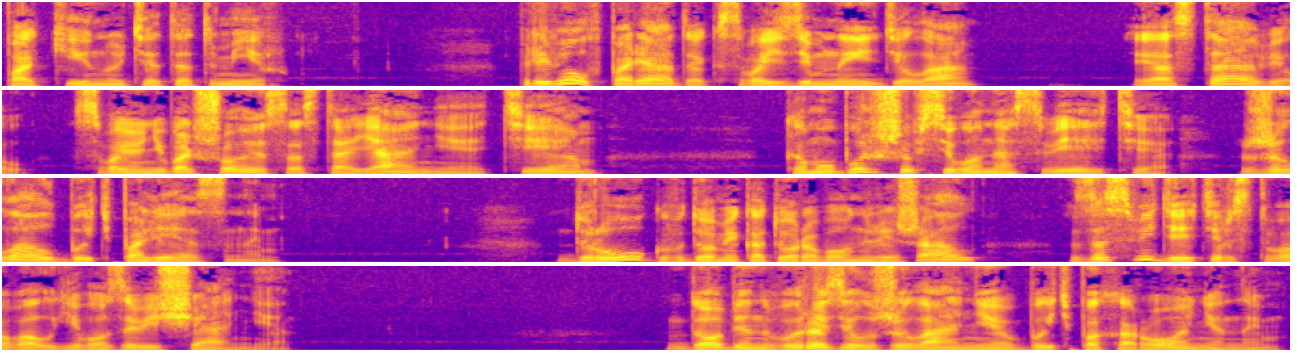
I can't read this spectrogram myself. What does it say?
покинуть этот мир привел в порядок свои земные дела и оставил свое небольшое состояние тем, кому больше всего на свете желал быть полезным. Друг, в доме которого он лежал, засвидетельствовал его завещание. Добин выразил желание быть похороненным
